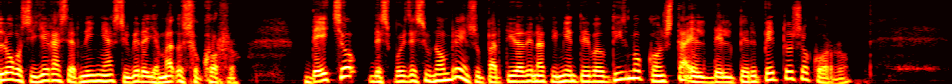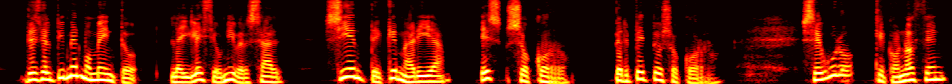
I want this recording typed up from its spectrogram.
luego, si llega a ser niña, se hubiera llamado Socorro. De hecho, después de su nombre, en su partida de nacimiento y bautismo consta el del perpetuo socorro. Desde el primer momento, la Iglesia Universal siente que María es socorro, perpetuo socorro. Seguro que conocen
